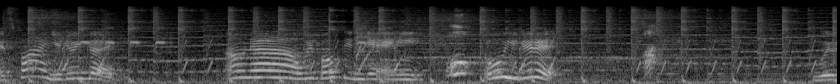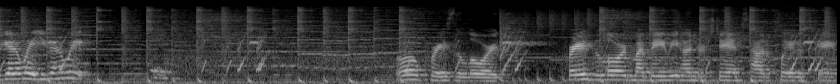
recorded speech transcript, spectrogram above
It's fine. You're doing good. Oh no, we both didn't get any. Oh. Oh, you did it. We we gotta wait. You gotta wait. Oh, praise the Lord. Praise the Lord, my baby understands how to play this game.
